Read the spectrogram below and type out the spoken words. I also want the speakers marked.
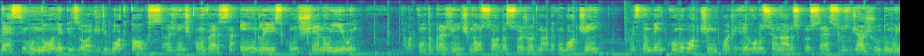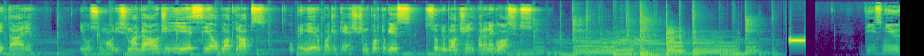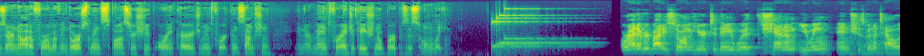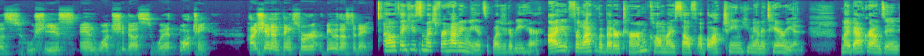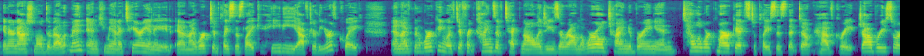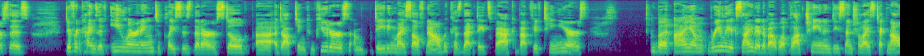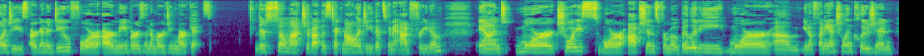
Speaker 1: 19 episódio de Block Talks, a gente conversa em inglês com Shannon Ewing. Ela conta pra gente não só da sua jornada com blockchain, mas também como o blockchain pode revolucionar os processos de ajuda humanitária. Eu sou Maurício Magaldi e esse é o Block Drops, o primeiro podcast em português sobre blockchain para negócios. These news are not a form of endorsement, sponsorship, or encouragement for consumption and are meant for educational purposes only. All right, everybody. So I'm here today with Shannon Ewing, and she's going to tell us who she is and what she does with blockchain. Hi, Shannon. Thanks for being with us today.
Speaker 2: Oh, thank you so much for having me. It's a pleasure to be here. I, for lack of a better term, call myself a blockchain humanitarian. My background's in international development and humanitarian aid, and I worked in places like Haiti after the earthquake. And I've been working with different kinds of technologies around the world, trying to bring in telework markets to places that don't have great job resources, different kinds of e learning to places that are still uh, adopting computers. I'm dating myself now because that dates back about 15 years but I am really excited about what blockchain and decentralized technologies are going to do for our neighbors and emerging markets. There's so much about this technology that's going to add freedom and more choice, more options for mobility, more um, you know financial inclusion.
